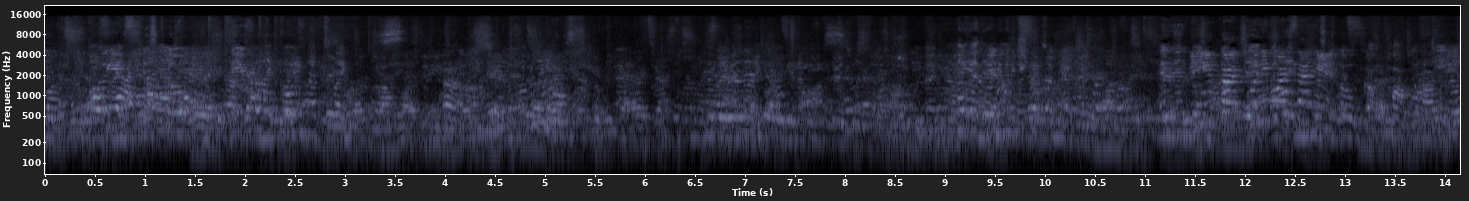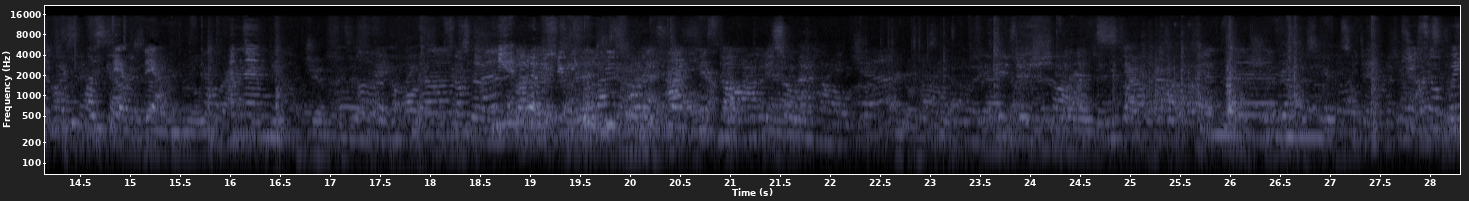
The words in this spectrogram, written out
Oh yeah, his coat. They were like going up to like. Um, they. Oh yeah, they're gonna And then they. You've got 20 more seconds. His coat got popped. Yeah, yeah. And then. So he ended up shooting. They just shot us. And then. Okay, so when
